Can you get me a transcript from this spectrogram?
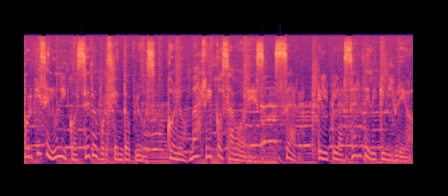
Porque es el único 0% plus, con los más ricos sabores. Ser, el placer del equilibrio.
